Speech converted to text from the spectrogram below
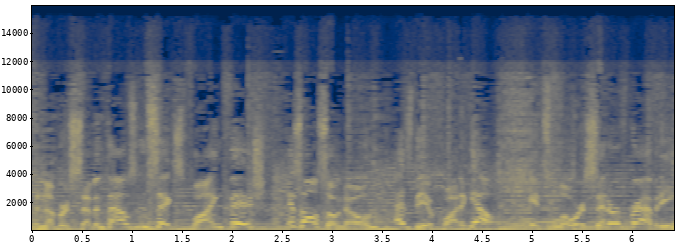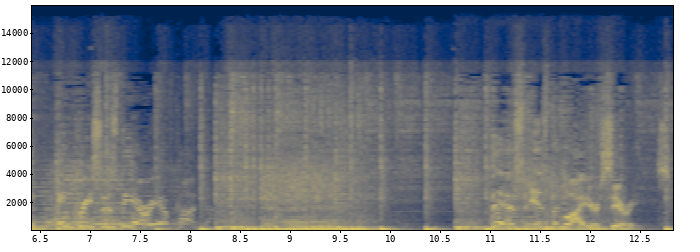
the number 7006 Flying Fish is also known as the aquatic elf. Its lower center of gravity increases the area of contact. This is the Glider Series.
